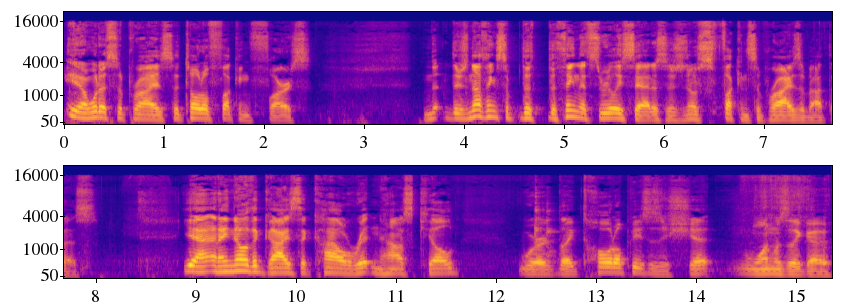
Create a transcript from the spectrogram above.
Yeah, what a surprise. A total fucking farce. There's nothing, the, the thing that's really sad is there's no fucking surprise about this. Yeah, and I know the guys that Kyle Rittenhouse killed were like total pieces of shit. One was like a,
